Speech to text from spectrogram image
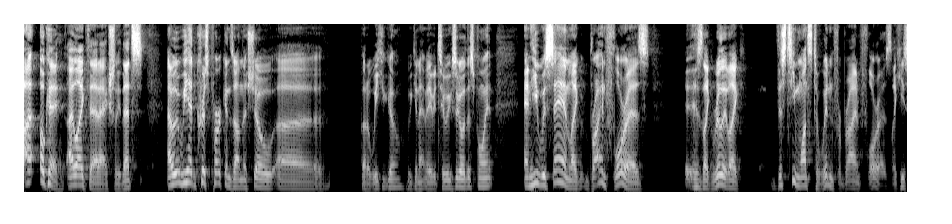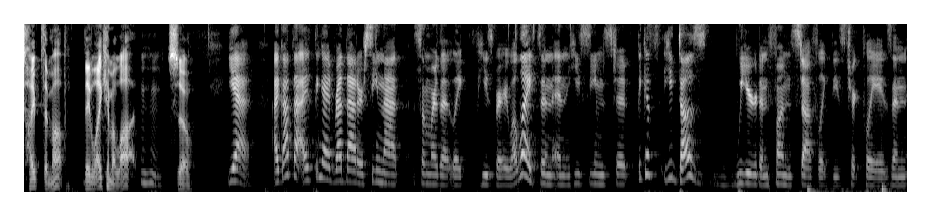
I, okay, I like that actually. That's I, mean, we had Chris Perkins on the show uh, about a week ago, week and a, maybe two weeks ago at this point, and he was saying like Brian Flores is like really like this team wants to win for Brian Flores. Like he's hyped them up. They like him a lot. Mm-hmm. So Yeah, I got that. I think I had read that or seen that somewhere that like he's very well liked and and he seems to because he does weird and fun stuff like these trick plays and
